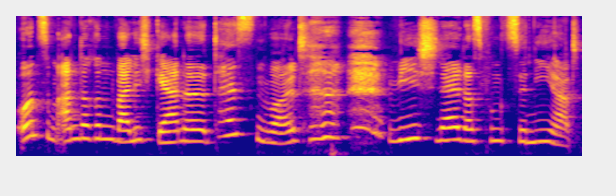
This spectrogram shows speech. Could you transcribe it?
und zum anderen, weil ich gerne testen wollte, wie schnell das funktioniert.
